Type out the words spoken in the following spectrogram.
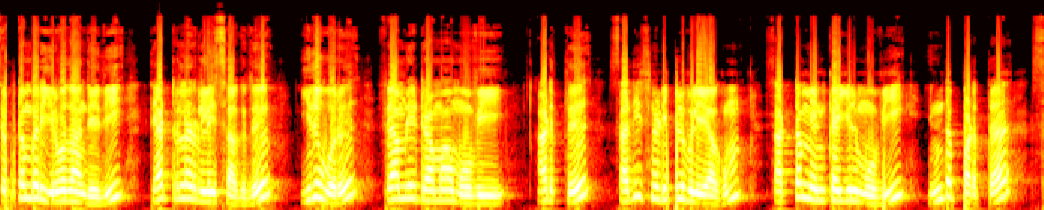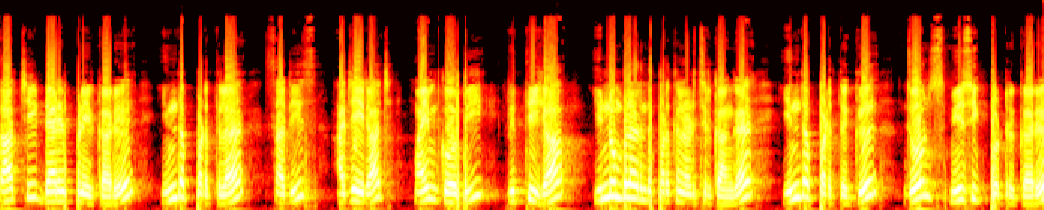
செப்டம்பர் இருபதாம் தேதி தியேட்டரில் ரிலீஸ் ஆகுது. இது ஒரு ஃபேமிலி ட்ராமா மூவி. அடுத்து சதீஷ் நடிப்பில் வெளியாகும் சட்டம் என் கையில் மூவி. இந்த படத்தை சாட்சி டைரக்ட் பண்ணியிருக்காரு இந்த படத்தில் சதீஷ் அஜய்ராஜ் மைம் கோபி ரித்திகா இன்னும் பலர் இந்த படத்தில் நடிச்சிருக்காங்க. இந்த படத்துக்கு ஜோன்ஸ் மியூசிக் போட்டிருக்காரு.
